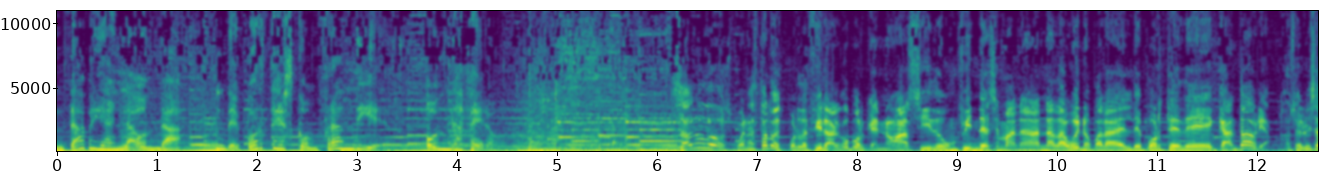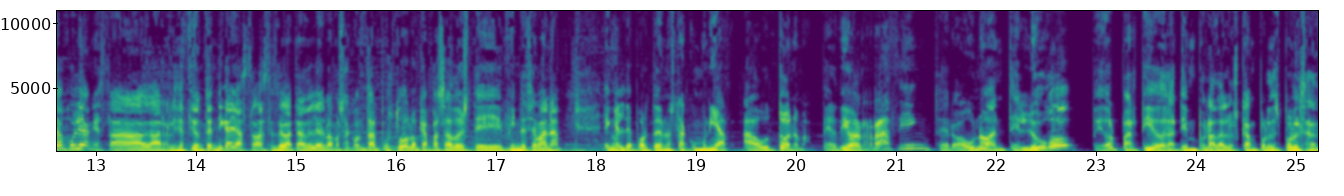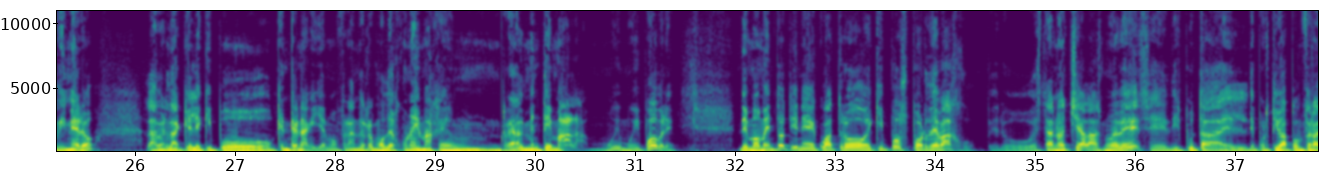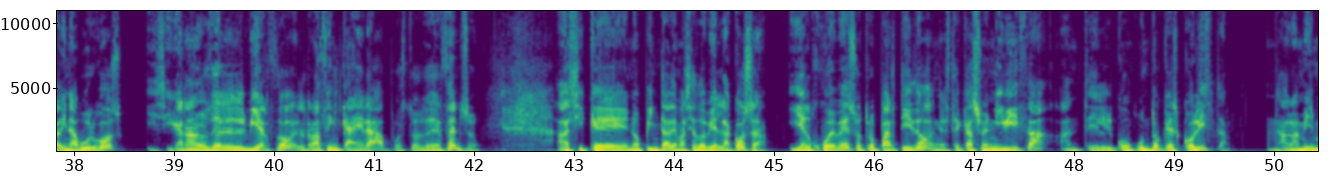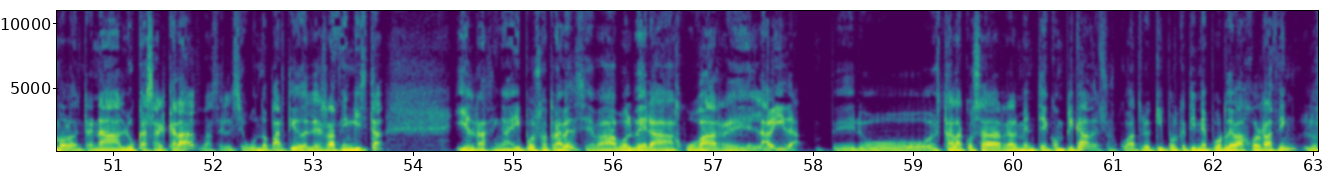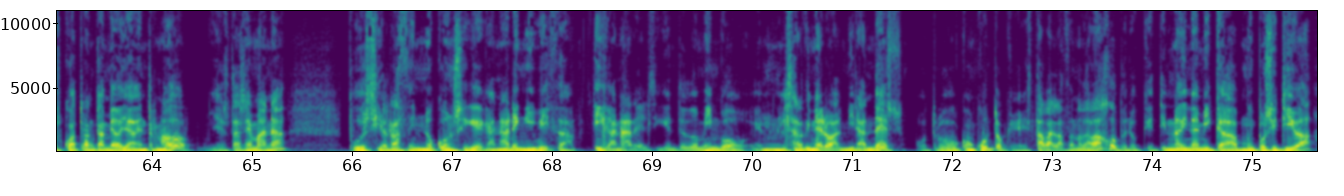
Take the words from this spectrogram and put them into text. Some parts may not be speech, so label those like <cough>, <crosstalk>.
Cantabria en la Onda. Deportes con Fran Diez. Onda Cero. Saludos, buenas tardes por decir algo porque no ha sido un fin de semana nada bueno para el deporte de Cantabria. José Luis San Julián está la realización técnica y hasta las 3 de la tarde les vamos a contar pues todo lo que ha pasado este fin de semana en el deporte de nuestra comunidad autónoma. Perdió el Racing 0 a 1 ante el Lugo, peor partido de la temporada en los campos después del Sardinero. La verdad que el equipo que entrena Guillermo Fernández Romo dejó una imagen realmente mala, muy muy pobre. De momento tiene cuatro equipos por debajo, pero esta noche a las nueve se disputa el Deportiva Ponferradina Burgos y si ganan los del Bierzo, el Racing caerá a puestos de descenso. Así que no pinta demasiado bien la cosa. Y el jueves otro partido, en este caso en Ibiza, ante el conjunto que es colista. Ahora mismo lo entrena Lucas Alcaraz, va a ser el segundo partido del ex Racinguista y el Racing ahí pues otra vez se va a volver a jugar eh, la vida. Pero está la cosa realmente complicada. Esos cuatro equipos que tiene por debajo el Racing, los cuatro han cambiado ya de entrenador. Y esta semana, pues si el Racing no consigue ganar en Ibiza y ganar el siguiente domingo en el Sardinero al Mirandés, otro conjunto que estaba en la zona de abajo, pero que tiene una dinámica muy positiva,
